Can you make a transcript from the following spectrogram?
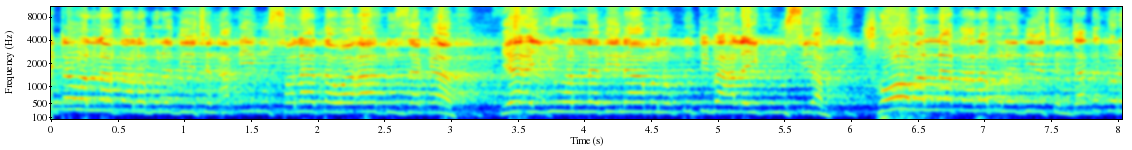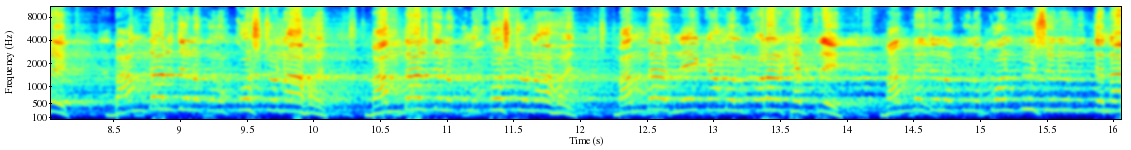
এটাও আল্লাহ তাআলা বলে দিয়েছেন, আকিমুস সালাতা ওয়া আতুজ যাকাত। ইয়া আইয়ুহাল্লাযীনা আমানু কুতিবা আলাইকুমুস সিয়াম। সব আল্লাহ তাআলা বলে দিয়েছেন, যাতে করে বান্দার যেন কোনো কষ্ট না হয়, বান্দার যেন কোনো কষ্ট না হয়, বান্দার নেক আমল করার ক্ষেত্রে বান্দা যেন কোনো কনফিউশনের মধ্যে না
